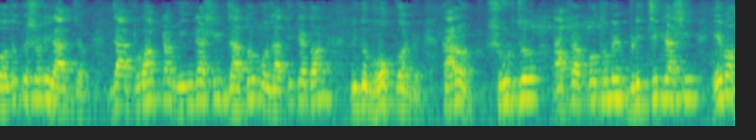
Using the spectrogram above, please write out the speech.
গজকেশরী রাজ্য, যার প্রভাবটা মীন রাশির জাতক ও জাতিকাগণ কিন্তু ভোগ করবে। কারণ সূর্য আপনার প্রথমে বৃশ্চিক রাশি এবং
